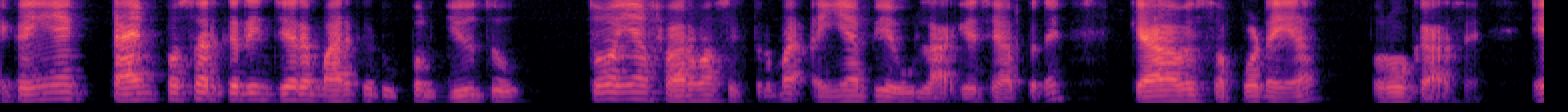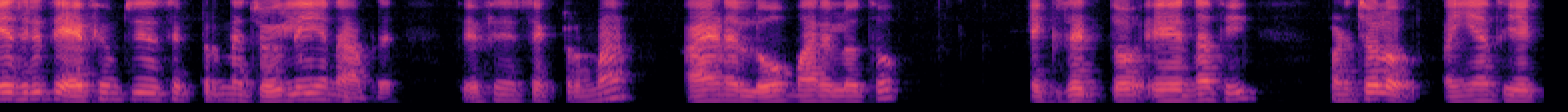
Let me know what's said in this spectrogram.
એક અહીંયા એક ટાઈમ પસાર કરીને જ્યારે માર્કેટ ઉપર ગયું હતું, તો અહીંયા ફાર્મા સેક્ટરમાં અહીંયા બી એવું લાગે છે આપણને કે આ હવે સપોર્ટ અહીંયા રોકાશે. એ જ રીતે એફએમસી સેક્ટરને જોઈ લઈએ ને આપણે, તો એફએમસી સેક્ટરમાં આ એણે લો મારેલો હતો એક્ઝેક્ટ તો એ નથી, પણ ચલો અહીંયાથી એક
